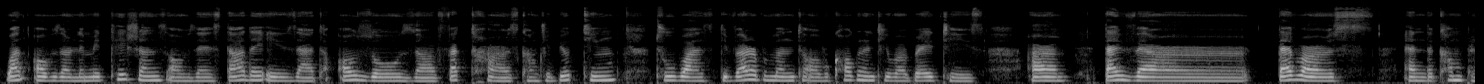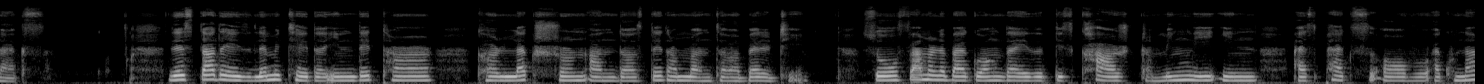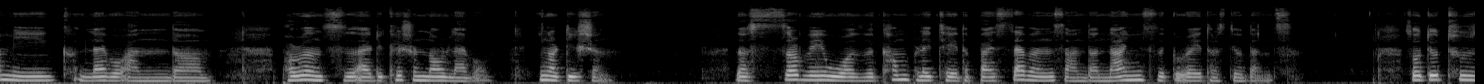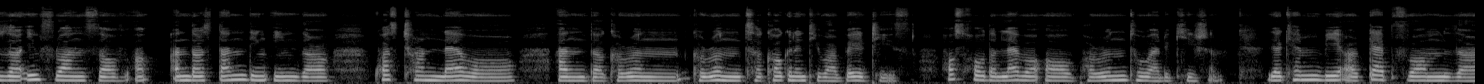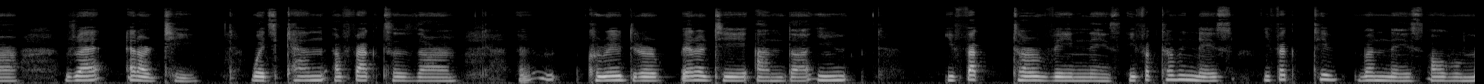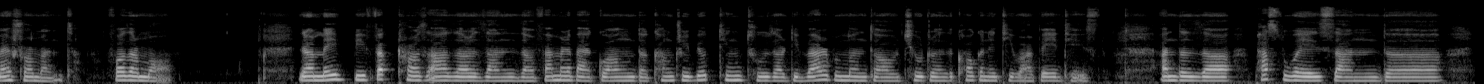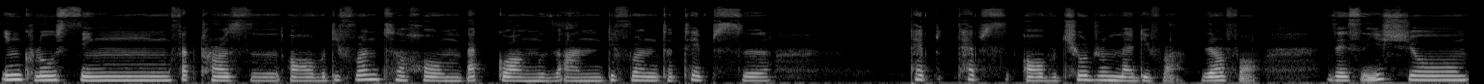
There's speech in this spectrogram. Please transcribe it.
One of the limitations of this study is that although the factors contributing to one's development of cognitive abilities are diverse and complex, this study is limited in data collection and statement ability. So family background is discussed mainly in aspects of economic level and uh, parents' educational level. In addition, the survey was completed by seventh and ninth grade students. So due to the influence of uh, understanding in the question level and the current, current cognitive abilities, household level of parental education, there can be a gap from the reality, which can affect the uh, credibility and the effectiveness, effectiveness effectiveness of measurement. Furthermore, there may be factors other than the family background contributing to the development of children's cognitive abilities, and the pathways and including factors of different home backgrounds and different types types of children may differ. Therefore, this issue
